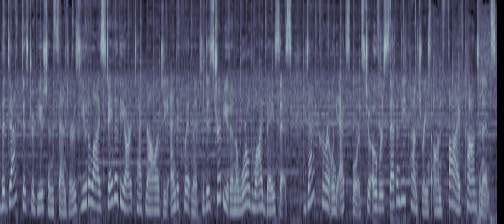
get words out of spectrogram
The DAP distribution centers utilize state of the art technology and equipment to distribute on a worldwide basis. DAP currently exports to over 70 countries on five continents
